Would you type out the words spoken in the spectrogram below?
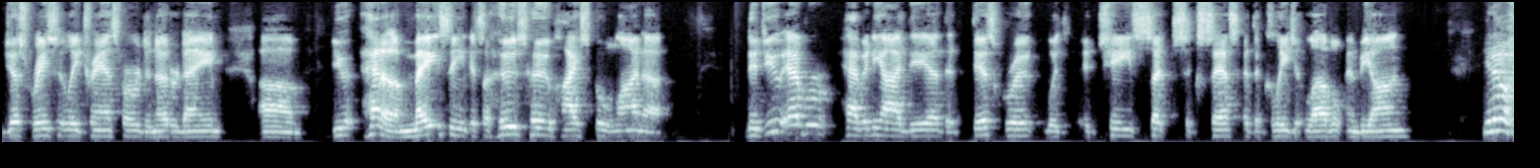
Just recently transferred to Notre Dame. Um, you had an amazing. It's a who's who high school lineup. Did you ever have any idea that this group would achieve such success at the collegiate level and beyond? You know,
